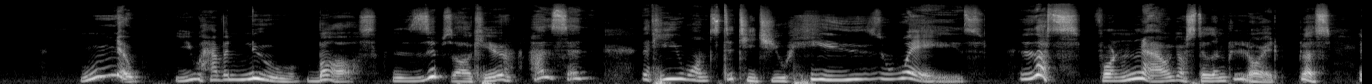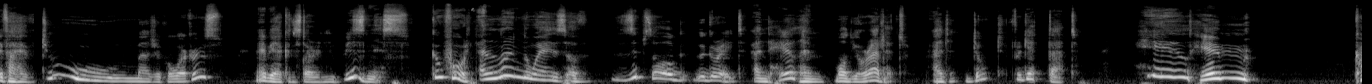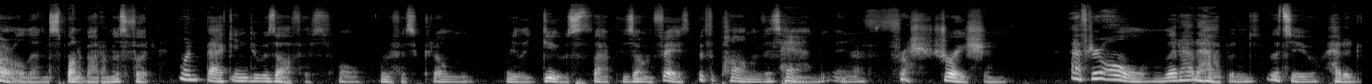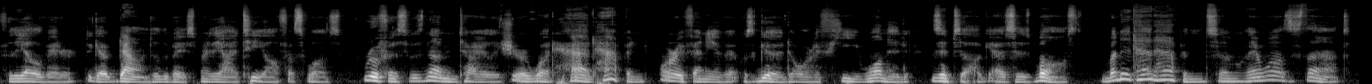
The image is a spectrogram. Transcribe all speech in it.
No, you have a new boss. Zipzog here has said that he wants to teach you his ways. Thus, for now, you're still employed. Plus, if I have two magical workers, maybe I can start a new business. Go forth and learn the ways of Zipzog the Great, and hail him while you're at it. And don't forget that. Hail him! Carl then spun about on his foot, went back into his office, while Rufus could only really do was slap his own face with the palm of his hand in a frustration. After all that had happened, the two headed for the elevator to go down to the basement where the IT office was. Rufus was not entirely sure what had happened, or if any of it was good, or if he wanted Zipzog as his boss. But it had happened, so there was that.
